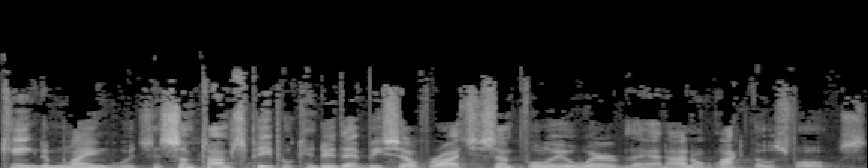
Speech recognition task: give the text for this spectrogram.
kingdom language. And sometimes people can do that be self righteous. I'm fully aware of that. I don't like those folks.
